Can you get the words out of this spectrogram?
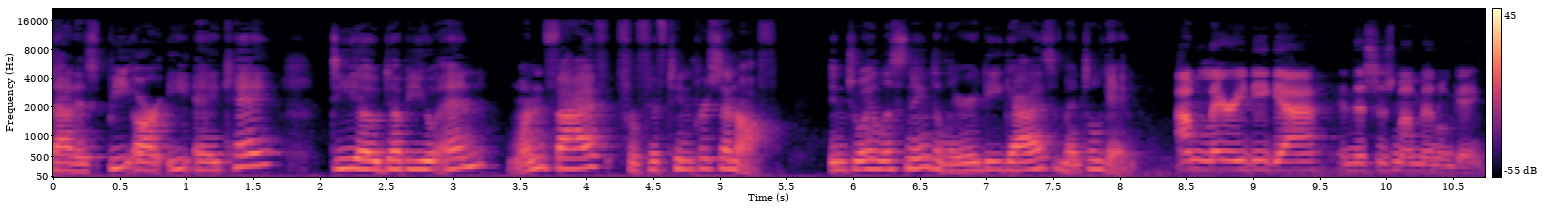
That is B R E A K D O W N 1 5 for 15% off. Enjoy listening to Lari Dee Guy's mental game. I'm Lari Dee Guy, and this is my mental game.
